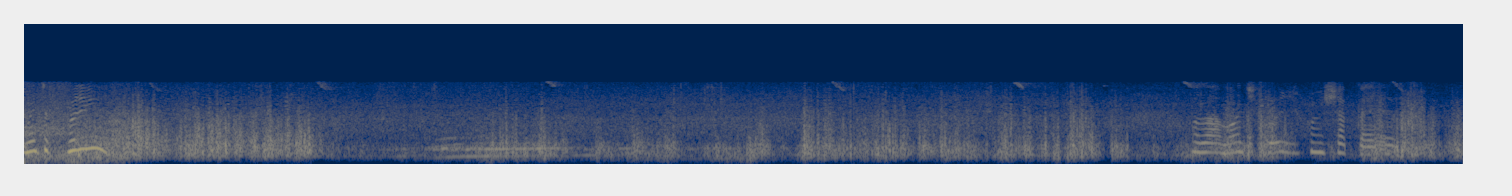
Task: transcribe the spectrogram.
Muito frio. Olha lá, um monte de coisa com chapéu.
